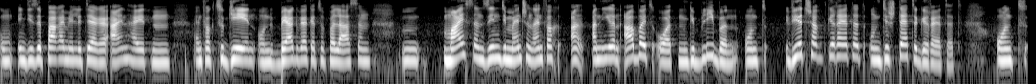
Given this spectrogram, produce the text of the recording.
um in diese paramilitäre Einheiten einfach zu gehen und Bergwerke zu verlassen. Meistens sind die Menschen einfach an ihren Arbeitsorten geblieben und Wirtschaft gerettet und die Städte gerettet. Und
